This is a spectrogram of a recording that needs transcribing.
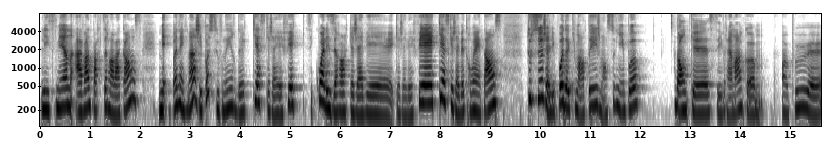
les semaines avant de partir en vacances, mais honnêtement, j'ai pas souvenir de qu'est-ce que j'avais fait, c'est quoi les erreurs que j'avais fait, qu'est-ce que j'avais trouvé intense. Tout ça, je l'ai pas documenté, je m'en souviens pas. Donc, euh, c'est vraiment comme un peu euh,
